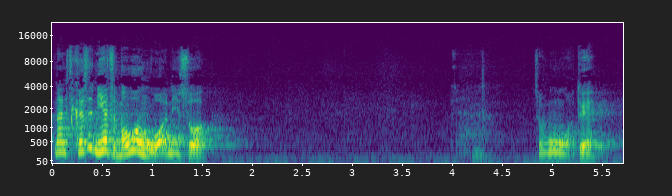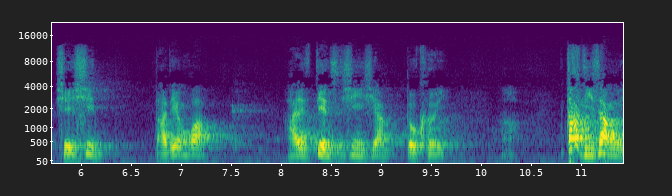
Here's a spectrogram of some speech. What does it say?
那可是你要怎么问我？你说？怎么问我？对，写信、打电话，还有电子信箱都可以，大体上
